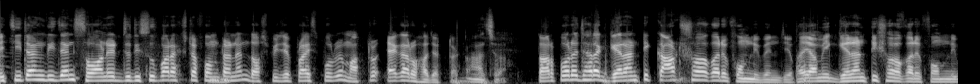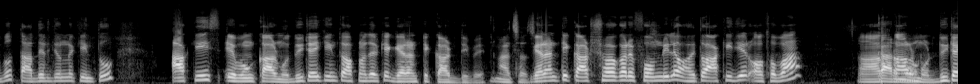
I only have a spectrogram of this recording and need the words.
এই চিটাং ডিজাইন সোয়ানের যদি সুপার এক্সট্রা ফোমটা নেন দশ পিসের প্রাইস পড়বে মাত্র এগারো হাজার টাকা। আচ্ছা। তারপরে যারা গ্যারান্টি কার্ড সহকারে ফোম নেবেন যে ভাই আমি গ্যারান্টি সহকারে ফোম নিব তাদের জন্য কিন্তু আকিস এবং কার্মো দুইটাই কিন্তু আপনাদেরকে গ্যারান্টি কার্ড দিবে। আচ্ছা আচ্ছা। গ্যারান্টি কার্ড সহকারে ফোম নিলে হয়তো আকিজের অথবা। কার্মোর দুইটা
